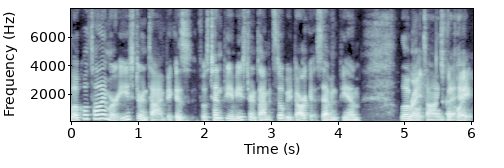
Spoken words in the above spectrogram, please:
local time or Eastern time? Because if it was 10 p.m. Eastern time, it'd still be dark at 7 p.m. local right. time. But hey,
